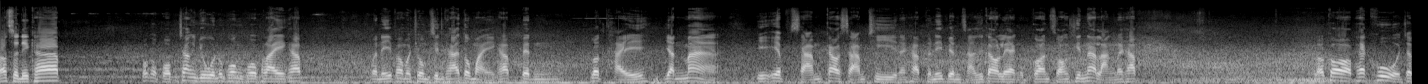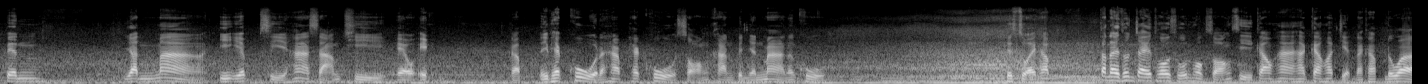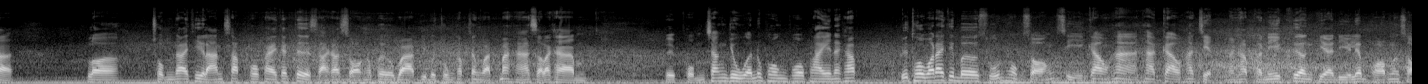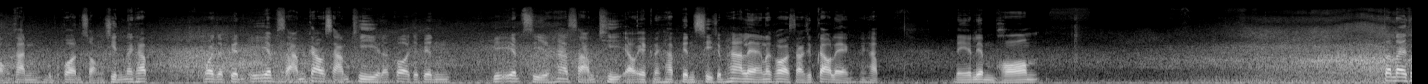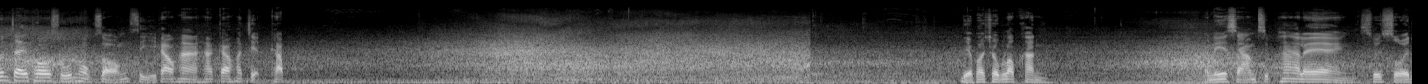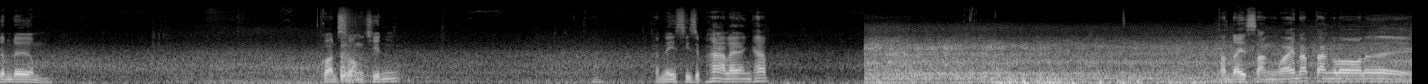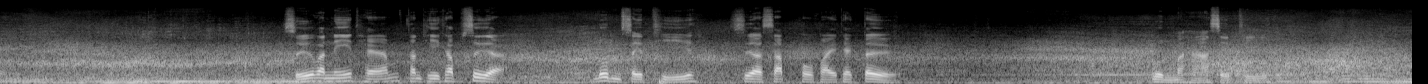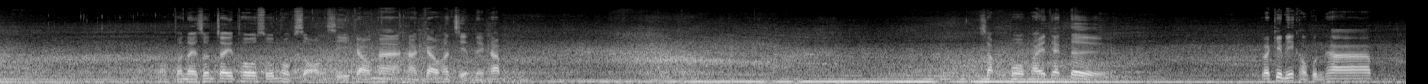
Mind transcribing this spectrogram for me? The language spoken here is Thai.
ครับสวัสดีครับพบกับผมช่างยูนุพงศ์โพไพรครับ วันนี้พามาชมสินค้าตัวใหม่ครับ เป็นรถไถยันมา EF 3 9 3 T นะครับ ตัวนี้เป็น 39 แรงอุปกรณ์2ชิ้นหน้าหลังนะครับ แล้วก็แพ็คคู่จะเป็นยันมา EF 4 5 3 T LX ครับนี่แพ็คคู่นะครับแพ็คคู่ 2 คันเป็นยันมาทั้งคู่สวยครับท่านใดสนใจโทร 0 6 2 4 9 5 5 9 5 7 นะครับ หรือว่ารอ ชมได้ที่ร้านซับโพไพแท็กเตอร์สาขา2องอำเภอวาปีปทุมครับจังหวัดมหาสารคาม โดยผมช่างยูอนุพงศ์โพไพรนะครับ หรือโทรมาได้ที่เบอร์ 0624955957 นะครับคันนี้เครื่องเกียร์ดีเรียบพร้อมทั้ง 2 คัน อุปกรณ์ 2 ชิ้นนะครับว่าจะเป็น EF 393T แล้วก็จะเป็น EF 453T LX นะครับ เป็น 45 แรงแล้วก็ 39 แรงนะครับนนี้เล่มพร้อมท่านใดสนใจโทร 0624955957 ครับ เดี๋ยวพอชมรอบคัน อันนี้ 35 แรง สวย ๆ เดิม ๆ ก่อน 2 ชิ้น คันนี้ 45 แรงครับท่านใดสั่งไว้นับตังรอเลย ซื้อวันนี้แถมทันทีครับเสื้อรุ่นเศรษฐีเสื้อซับโปรไฟแท็กเตอร์ รุ่นมหาเศรษฐีคนไหนสนใจโทร 0 6 2 4 9 5 5 9 5 7 นะครับ ซับโปรไพแท็กเตอร์ และคลิปนี้ขอบคุณครับ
